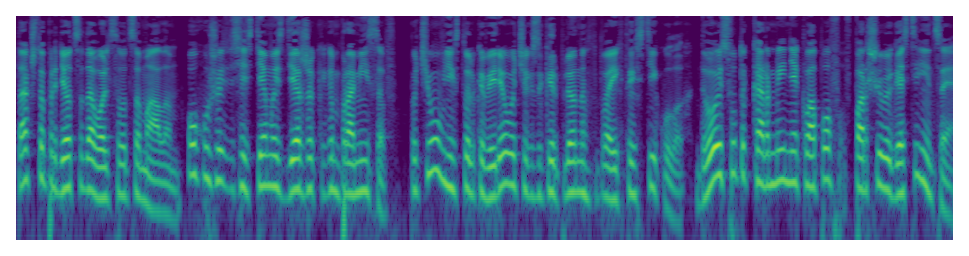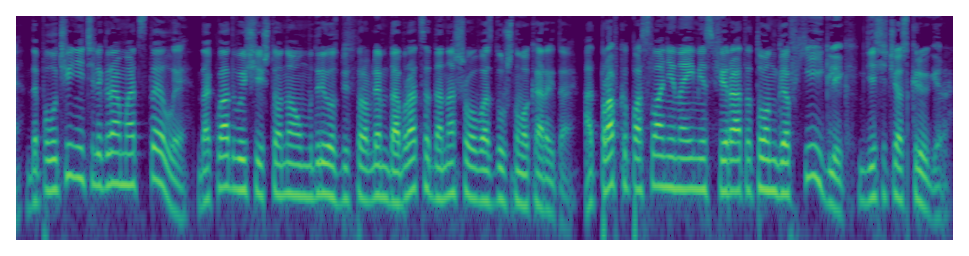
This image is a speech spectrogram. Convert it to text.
так что придется довольствоваться малым. Ох уж эти системы сдержек и компромиссов компромиссов. Почему в них столько веревочек, закрепленных на твоих тестикулах? Двое суток кормления клопов в паршивой гостинице, до получения телеграммы от Стеллы, докладывающей, что она умудрилась без проблем добраться до нашего воздушного корыта. Отправка послания на имя Сферата Тонга в Хейглик, где сейчас Крюгер.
